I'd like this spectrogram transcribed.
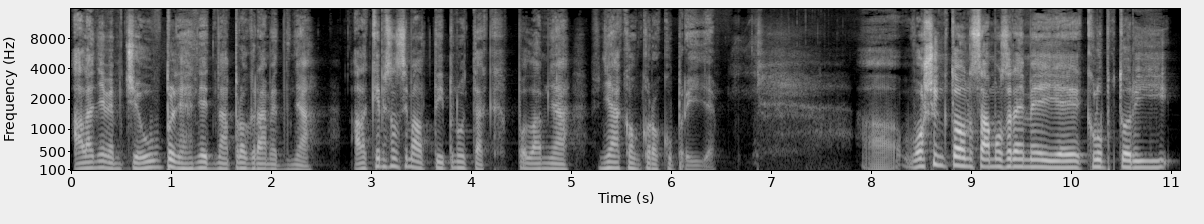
ale neviem, či je úplne hneď na programe dňa. Ale keby som si mal typnúť, tak podľa mňa v nejakom kroku príde. Washington samozrejme je klub, ktorý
